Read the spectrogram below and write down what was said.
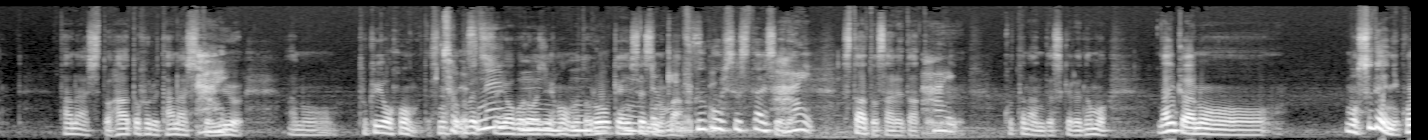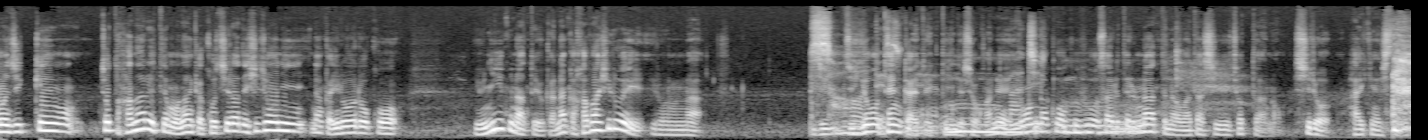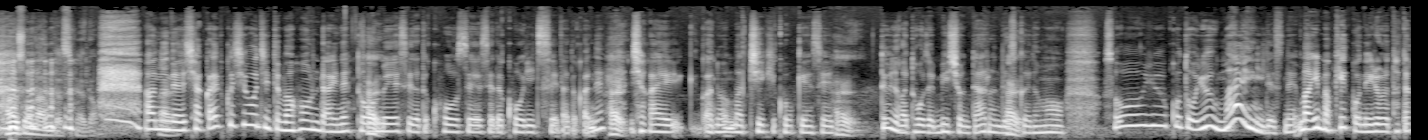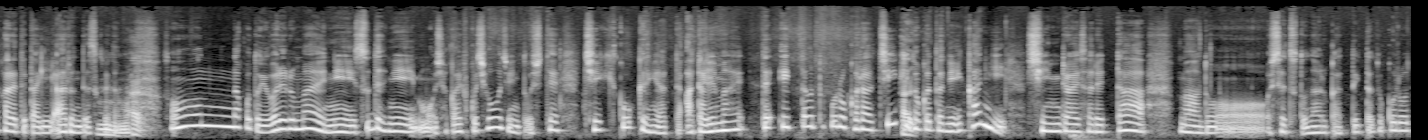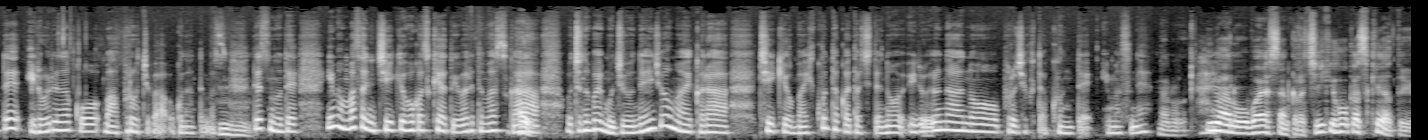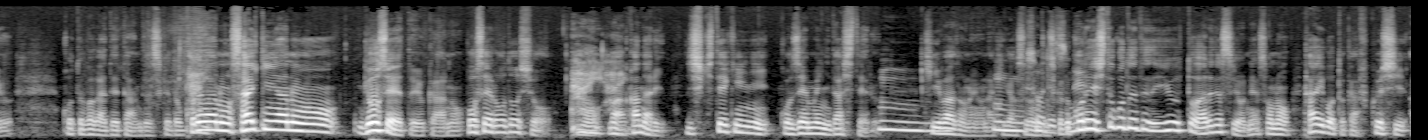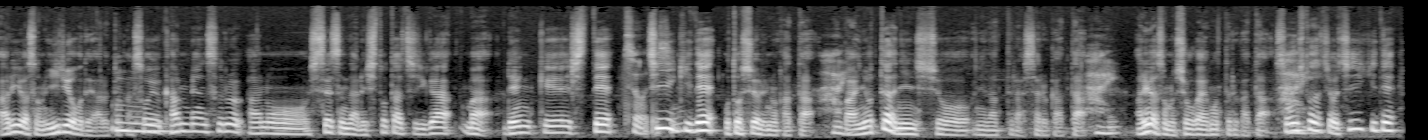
田無とハートフル田無という、あの特養ホームですね、ね、特別養護老人ホームと老健施設の、まあ、複合施設体制でスタートされたということなんですけれども、はい、何かあのもうすでにこの実験をちょっと離れても何かこちらで非常になんかいろいろこうユニークなというかなんか幅広いいろんな事業展開と言っていいんでしょうかね、ねいろんなこう工夫をされてるなっていうのは私ちょっとあの資料拝見して感想なんですけど。あのね、はい、社会福祉法人ってまあ本来ね透明性だと公正性だ効率性だとかね、はい、社会あのまあ地域貢献性っていうのが当然ミッションってあるんですけれども、はい、そういうことを言う前にですねまあ今結構ねいろいろ叩かれてたりあるんですけれども、うん、そんなこと言われる前にすでにもう社会福祉法人として地域貢献やって当たり前っていったところから地域の方にいかに信頼された、はい、まあ、あの施設となるかっていったところでいろいろなこう、まあ、アプローチは行ってます。うん、ですので今まさに地域包括ケアと言われてますが、はい、うちの場合も10年以上前から地域を巻き込んだ形でのいろいろなあのプロジェクトは組んでいますね。なるほど、はい、今あの小林さんから地域包括ケアという言葉が出たんですけどこれはあの最近あの行政というかあの厚生労働省はいはい、まあ、かなり意識的にこう前面に出しているキーワードのような気がするんですけど、うんうんね、これ一言で言うとあれですよね。その介護とか福祉あるいはその医療であるとか、うん、そういう関連するあの施設なり人たちが、まあ、連携して地域でお年寄りの方、ね、場合によっては認知症になってらっしゃる方、はい、あるいはその障害を持ってる方そういう人たちを地域で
